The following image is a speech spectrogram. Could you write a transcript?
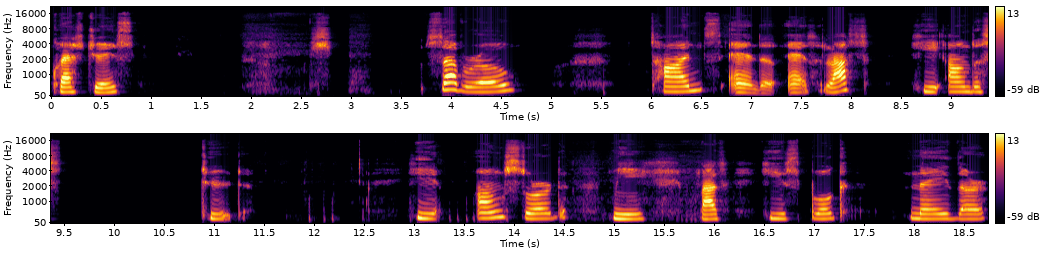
questions several times, and at last he understood. He answered me, but he spoke neither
